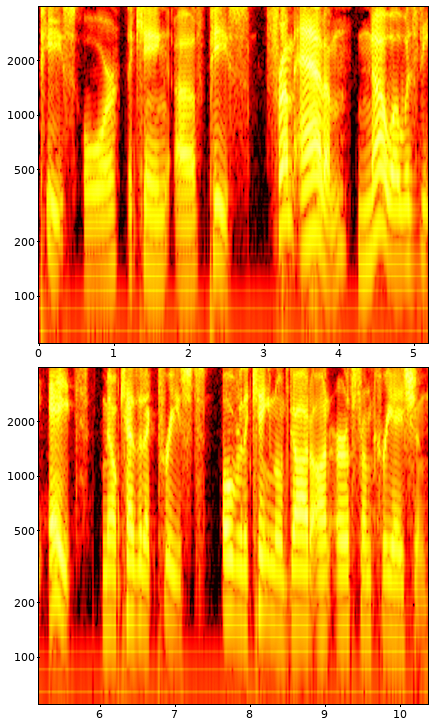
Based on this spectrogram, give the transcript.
peace, or the king of peace. From Adam, Noah was the eighth Melchizedek priest over the kingdom of God on earth from creation.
